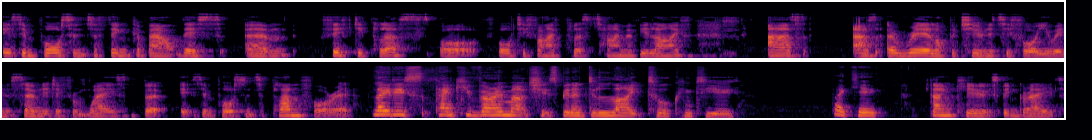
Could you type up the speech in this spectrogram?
it's important to think about this um, 50 plus or 45 plus time of your life as as a real opportunity for you in so many different ways, but it's important to plan for it. Ladies, thank you very much. It's been a delight talking to you. Thank you. Thank you. It's been great.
